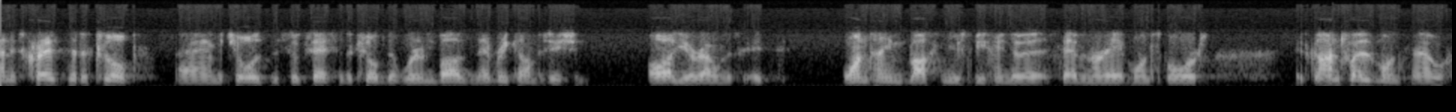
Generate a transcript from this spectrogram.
And it's credit to the club. Um, it shows the success of the club that we're involved in every competition all year round. It's, it's one time boxing used to be kind of a seven or eight month sport. It's gone 12 months now.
